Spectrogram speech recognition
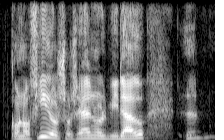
conocidos o se han olvidado,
